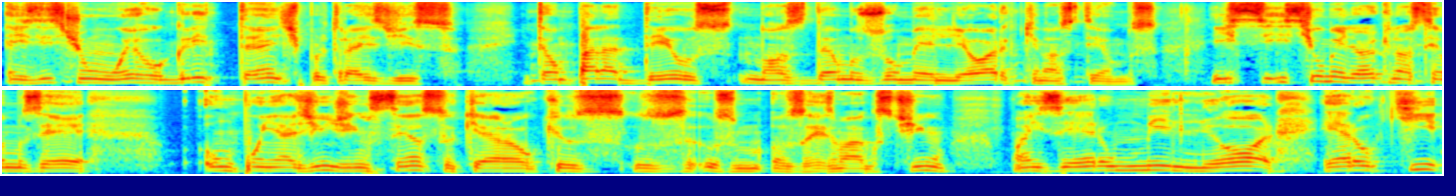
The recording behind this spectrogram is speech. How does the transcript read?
existe um erro gritante por trás disso. Então, para Deus, nós damos o melhor que nós temos. E se, e se o melhor que nós temos é um punhadinho de incenso, que era o que os, os, os, os reis magos tinham, mas era o melhor, era o que.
